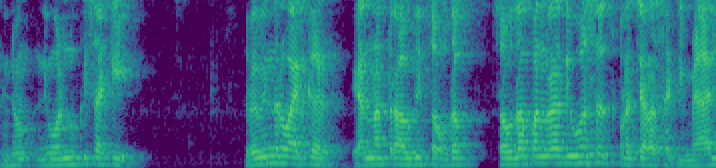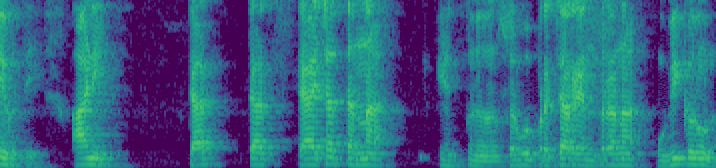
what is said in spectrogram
निव निवडणुकीसाठी रवींद्र वायकर यांना तर अवघी चौदा चौदा पंधरा दिवसच प्रचारासाठी मिळाले होते. आणि त्या त्या त्या त्यांना सर्व प्रचार यंत्रणा उभी करून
